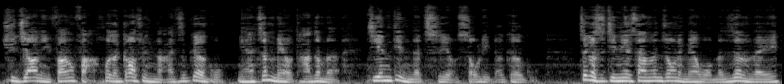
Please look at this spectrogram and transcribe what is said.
去教你方法或者告诉你哪一只个股，你还真没有他这么坚定的持有手里的个股。这个是今天三分钟里面我们认为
